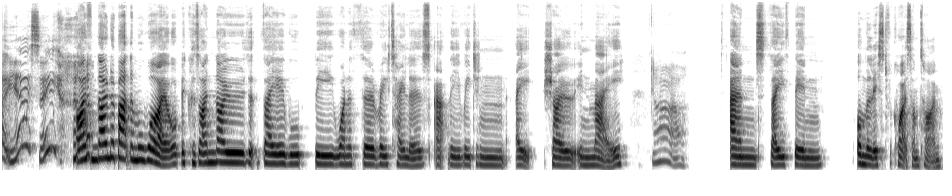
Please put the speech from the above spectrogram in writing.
ah, yeah. See, I've known about them a while because I know that they will be one of the retailers at the Region 8 show in May, ah and they've been on the list for quite some time.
